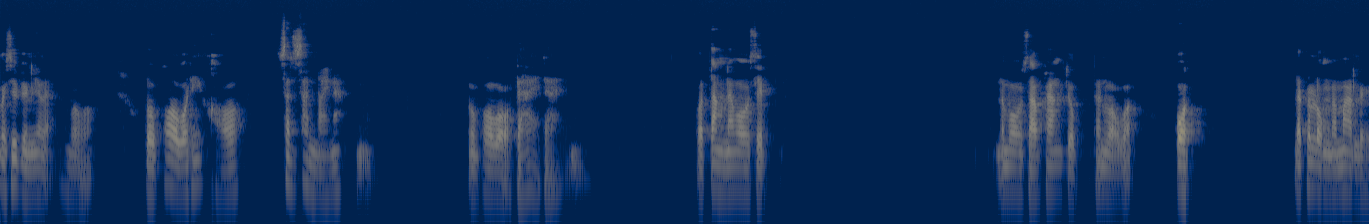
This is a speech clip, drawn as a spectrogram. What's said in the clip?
ก็ซิบอย่างนี้แหละ บอกว่าหลวงพ่อวันนี้ขอสั้นๆหน่อยนะหลวงพ่อบอกได้ได้พอตั้งนโมเสร็จนโมสามครั้งจบ ท่านบอกว่าอด แล้วก็ลงธรรมาสเลย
